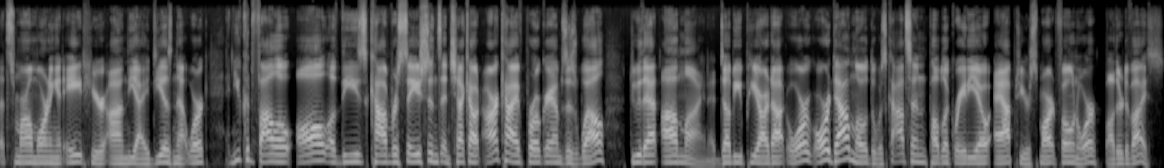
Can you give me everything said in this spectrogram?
That's tomorrow morning at 8 here on the Ideas Network. And you could follow all of these conversations and check out archive programs as well. Do that online at WPR.org or download the Wisconsin Public Radio app to your smartphone or other device.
